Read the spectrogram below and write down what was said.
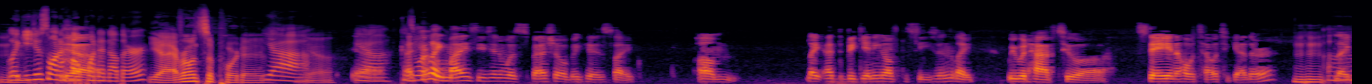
like Mhm. you just want to Yeah. help one another. Yeah, everyone's supportive. Yeah. Yeah. Yeah, I 'cause feel we're like my season was special because like, um, like at the beginning of the season, like we would have to uh stay in a hotel together, Mm-hmm. like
